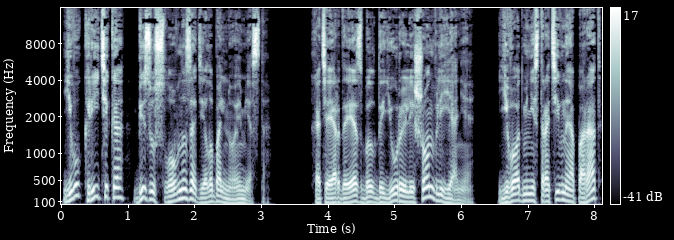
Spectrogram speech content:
его критика, безусловно, задела больное место. Хотя РДС был де юре лишен влияния, его административный аппарат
